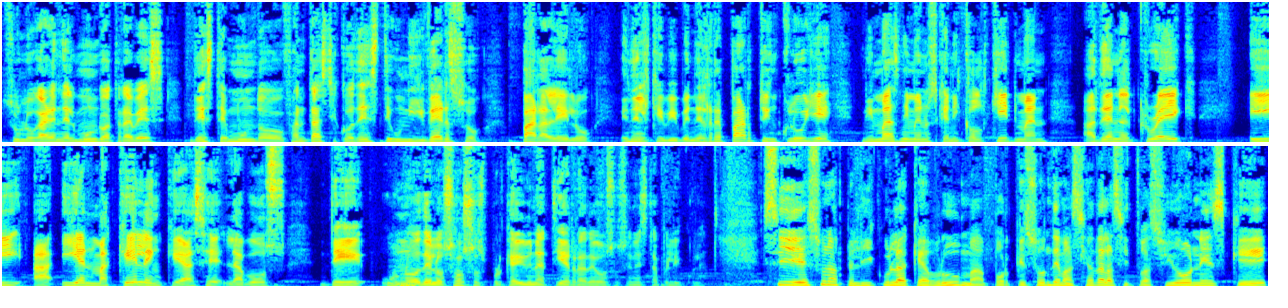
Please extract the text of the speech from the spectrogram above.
su lugar en el mundo a través de este mundo fantástico, de este universo paralelo en el que vive. En el reparto incluye ni más ni menos que a Nicole Kidman, a Daniel Craig y a Ian McKellen que hace la voz de uno de los osos, porque hay una tierra de osos en esta película. Sí, es una película que abruma, porque son demasiadas las situaciones que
